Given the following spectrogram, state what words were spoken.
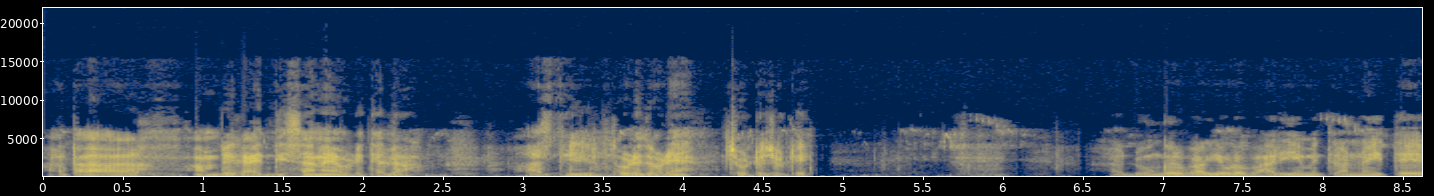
आता आंबे काय दिसा नाही एवढे त्याला. असतील थोडे थोडे छोटे छोटे. डोंगर भाग एवढं भारी आहे मित्रांनो. इथे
